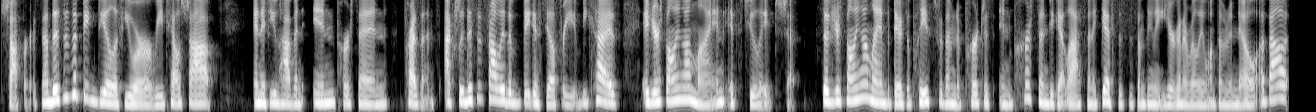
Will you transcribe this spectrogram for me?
shoppers. Now, this is a big deal if you are a retail shop and if you have an in person presence. Actually, this is probably the biggest deal for you because if you're selling online, it's too late to ship. So if you're selling online, but there's a place for them to purchase in person to get last minute gifts, this is something that you're going to really want them to know about.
